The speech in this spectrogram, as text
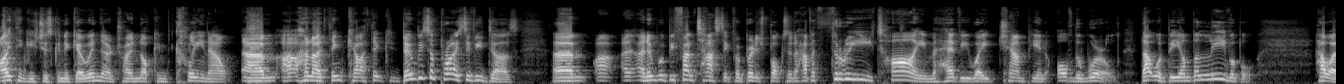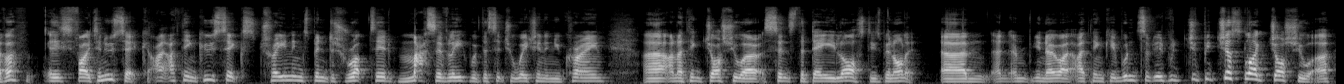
I think he's just going to go in there and try and knock him clean out. Um, and I think I think don't be surprised if he does. Um, I, and it would be fantastic for British boxing to have a three-time heavyweight champion of the world. That would be unbelievable. However, he's fighting Usyk. I, I think Usyk's training's been disrupted massively with the situation in Ukraine, uh, and I think Joshua, since the day he lost, he's been on it. Um, and, and you know, I, I think it wouldn't. It would be just like Joshua.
